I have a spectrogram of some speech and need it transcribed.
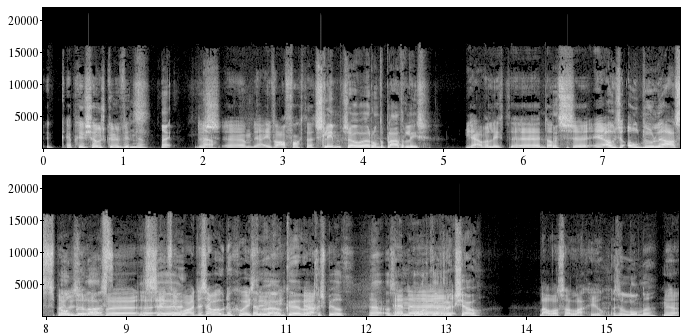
Ik heb geen shows kunnen vinden. Nee. Dus ehm, ja, even afwachten. Slim, zo eh, rond de platenrelease. Ja, wellicht eh, dat ze... eh, oh, ze Old Blue Last spelen Old ze op 1 eh, februari. Dat zou ook nog geweest, Hebben we ook, we ja. ook gespeeld. Ja, is een En, behoorlijke eh, rukshow. Maar was wel joh. Dat is in Londen. Ja.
